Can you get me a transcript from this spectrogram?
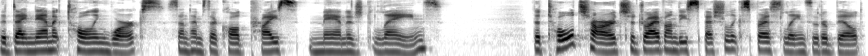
the dynamic tolling works. Sometimes they're called price managed lanes. The toll charge to drive on these special express lanes that are built,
